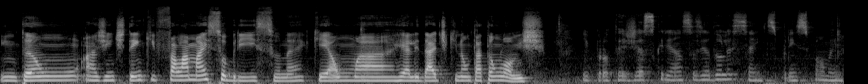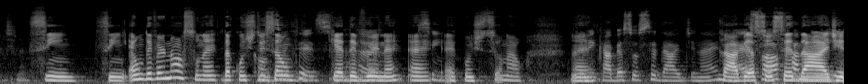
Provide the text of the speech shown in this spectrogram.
Então, a gente tem que falar mais sobre isso, né? Que é uma realidade que não está tão longe. E proteger as crianças e adolescentes, principalmente, né? Sim, sim. É um dever nosso, né? Da Constituição. certeza. Que é dever, Aham, né? É, sim. é constitucional. Também Né? cabe à sociedade, né? Cabe é à a sociedade, família,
